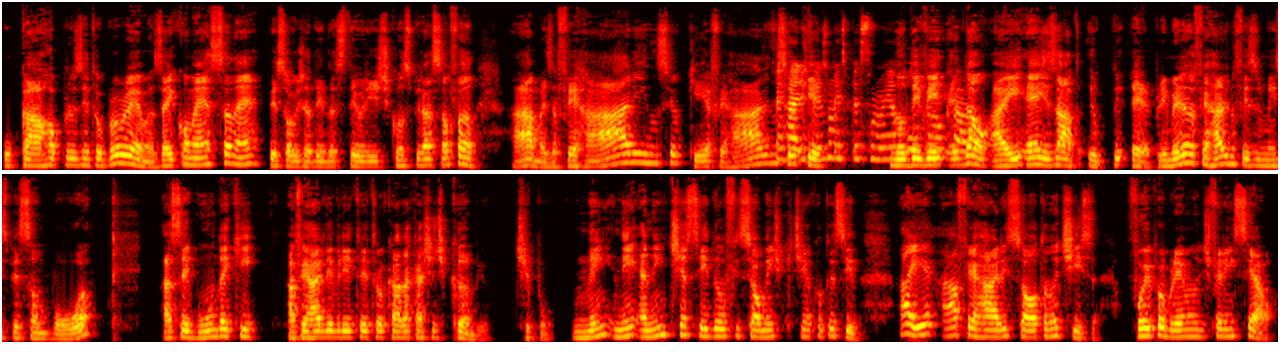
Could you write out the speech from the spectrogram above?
o carro apresentou problemas. Aí começa, né, o pessoal já dentro das teorias de conspiração falando: "Ah, mas a Ferrari, não sei o que, a Ferrari, não Ferrari sei o que". fez uma inspeção meio não deve... Não, aí é exato. Eu, é, primeiro a Ferrari não fez uma inspeção boa. A segunda é que a Ferrari deveria ter trocado a caixa de câmbio. Tipo, nem, nem, nem tinha sido oficialmente o que tinha acontecido. Aí a Ferrari solta a notícia. Foi problema no diferencial.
